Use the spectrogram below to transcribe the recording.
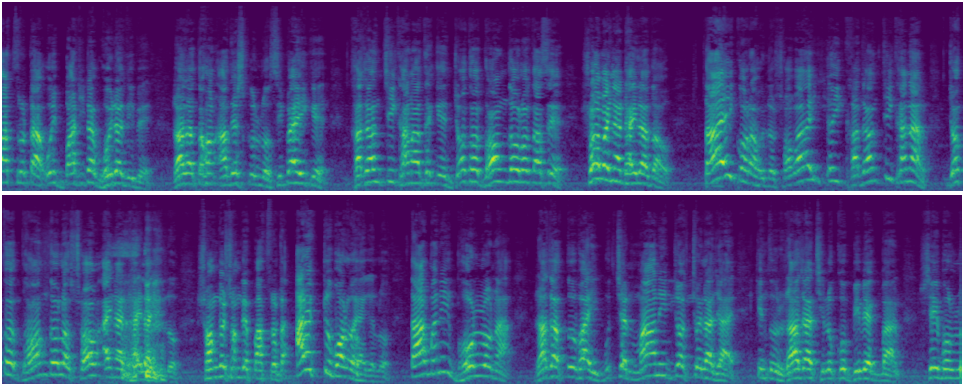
পাত্রটা, ওই বাটিটা ভৈরা দিবে। রাজা তখন আদেশ করল, সিপাহীকে খাজাঞ্চি খানা থেকে যত ধন দৌলত আছে, সবাই না ঢাইলা দাও। তাই করা হইল। সবাই ওই খাজাঞ্চি খানার যত ধন দৌলত, সব আইনা ঢাইলা দিল। সঙ্গে সঙ্গে পাত্রটা আরেকটু বড় হয়ে গেল। তার মানে ভরলো না। রাজা, তো ভাই, বুঝছেন, মান ইজ্জত চলে যায়, কিন্তু রাজা ছিল খুব বিবেকবান। সে বলল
